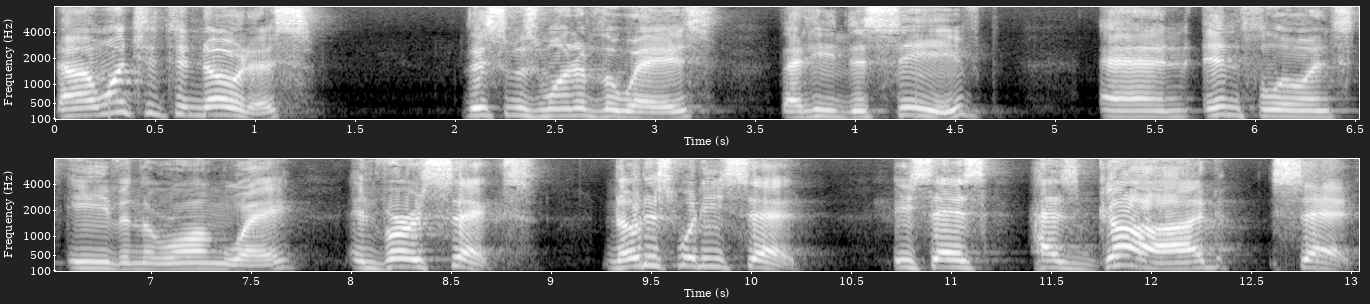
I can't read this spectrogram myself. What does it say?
Now I want you to notice this was one of the ways that he deceived and influenced Eve in the wrong way. In verse six. Notice what he said. He says, Has God said?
